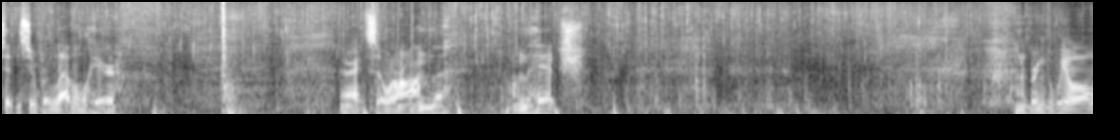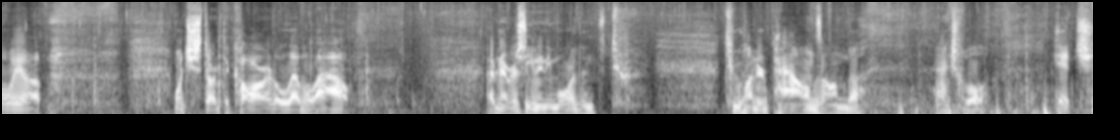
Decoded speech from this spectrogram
Sitting super level here. All right, so we're on the on the hitch. I'm gonna bring the wheel all the way up. Once you start the car, it'll level out. I've never seen any more than 200 pounds on the actual hitch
